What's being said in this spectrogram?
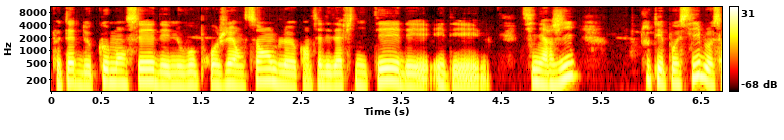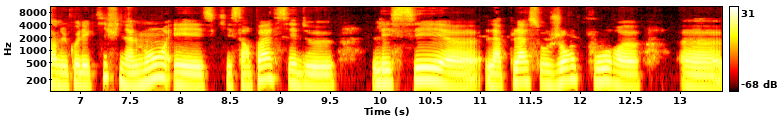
peut-être de commencer des nouveaux projets ensemble quand il y a des affinités et des, et des synergies. Tout est possible au sein du collectif finalement et ce qui est sympa c'est de laisser euh, la place aux gens pour euh, euh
